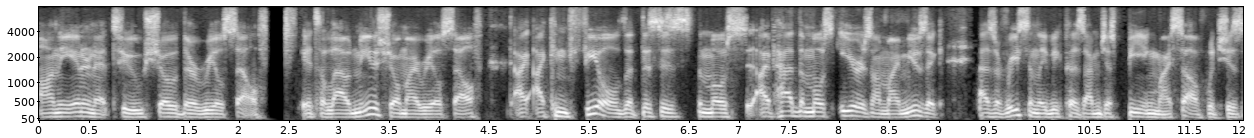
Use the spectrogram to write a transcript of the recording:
on the internet to show their real self. It's allowed me to show my real self. I, I can feel that this is the most, I've had the most ears on my music as of recently because I'm just being myself, which is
